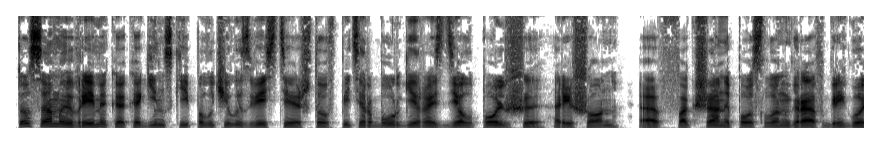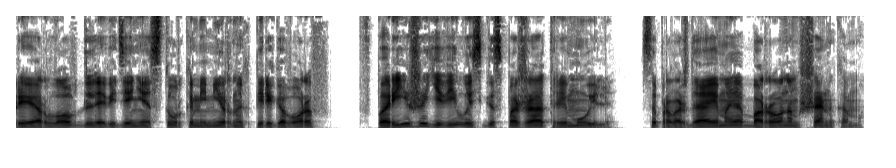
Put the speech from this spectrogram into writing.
то самое время, как Агинский получил известие, что в Петербурге раздел Польши решен, а в Факшаны послан граф Григорий Орлов для ведения с турками мирных переговоров, в Париже явилась госпожа Тремуйль, сопровождаемая бароном Шенком.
